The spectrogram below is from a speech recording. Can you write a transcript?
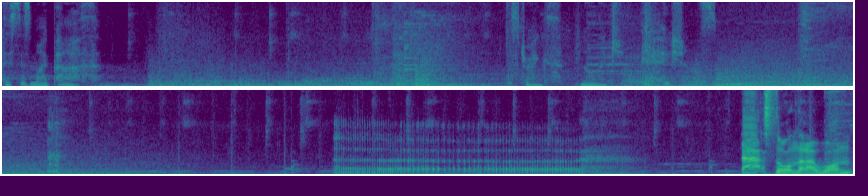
This is my path. Strength, knowledge, patience. Uh, that's the one that I want.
